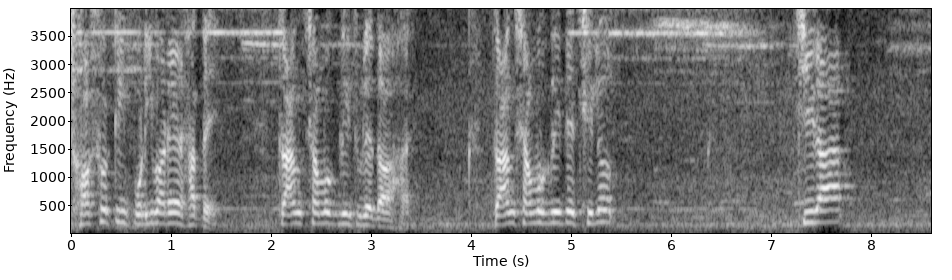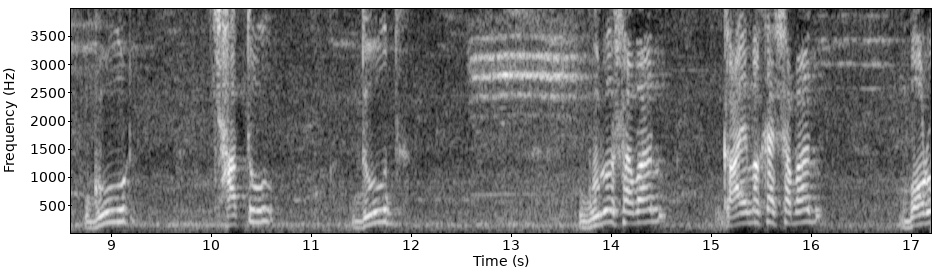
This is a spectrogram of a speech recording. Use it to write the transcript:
ছশোটি পরিবারের হাতে ত্রাণ সামগ্রী তুলে দেওয়া হয়। ত্রাণ সামগ্রীতে ছিল চিরা, গুড়, ছাতু, দুধ, গুঁড়ো সাবান, গায়ে মাখা সাবান, বড়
